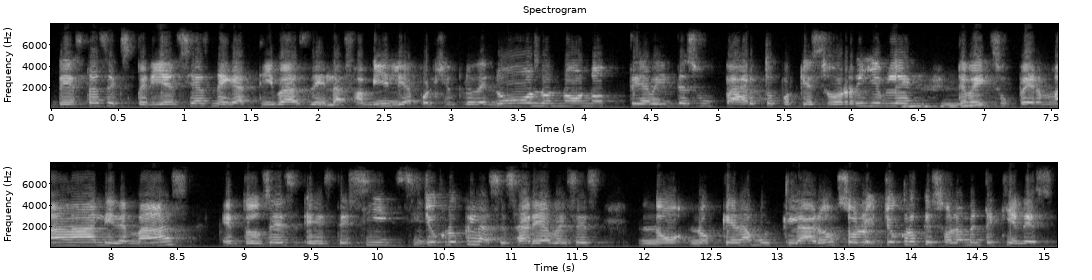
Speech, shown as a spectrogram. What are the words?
de estas experiencias negativas de la familia, por ejemplo, de no, no, no, no te aventes un parto porque es horrible, uh -huh. te va a ir súper mal y demás. Entonces, este sí, sí, yo creo que la cesárea a veces no, no queda muy claro. Solo, yo creo que solamente quienes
